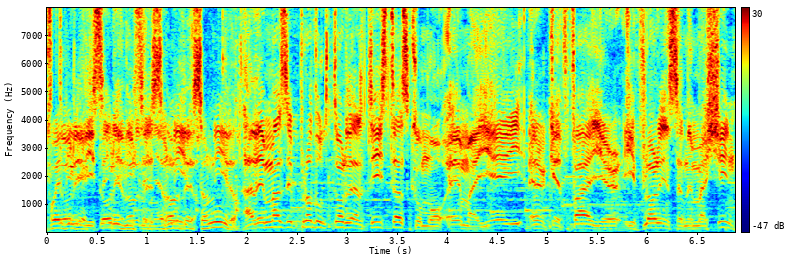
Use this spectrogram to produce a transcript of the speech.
fue director y diseñador, de, sonido. además de productor de artistas como MIA, Arcade Fire y Florence and the Machine.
